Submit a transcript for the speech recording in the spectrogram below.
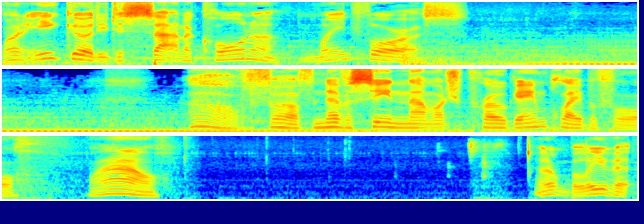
Weren't he good? He just sat in a corner waiting for us. Oh, I've never seen that much pro gameplay before. Wow. I don't believe it.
